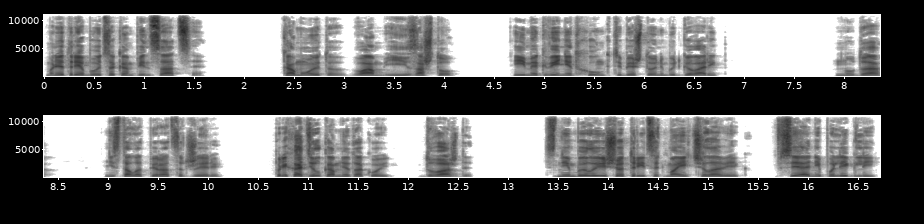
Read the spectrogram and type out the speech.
Мне требуется компенсация. Кому это? Вам и за что? Имя Гвинет Хунг тебе что-нибудь говорит? Ну да. Не стал отпираться Джерри. Приходил ко мне такой. Дважды. С ним было еще 30 моих человек. Все они полегли.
